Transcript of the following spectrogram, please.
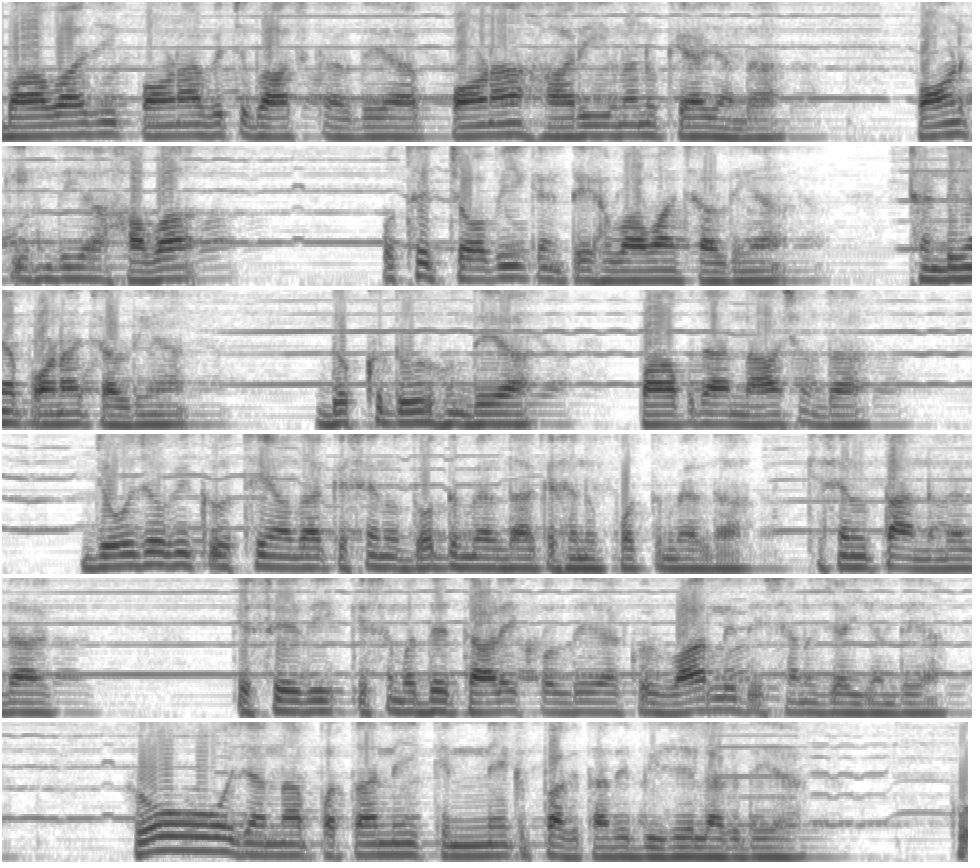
ਬਾਬਾ ਜੀ ਪੌਣਾ ਵਿੱਚ ਵਾਸ ਕਰਦੇ ਆ। ਪੌਣਾ ਹਾਰੀ ਉਹਨਾਂ ਨੂੰ ਕਿਹਾ ਜਾਂਦਾ। ਪੌਣ ਕੀ ਹੁੰਦੀ ਆ? ਹਵਾ। ਉੱਥੇ 24 ਘੰਟੇ ਹਵਾਵਾਂ ਚੱਲਦੀਆਂ। ਠੰਡੀਆਂ ਪੌਣਾ ਚੱਲਦੀਆਂ, ਦੁੱਖ ਦੂਰ ਹੁੰਦੇ ਆ, ਪਾਪ ਦਾ ਨਾਸ਼ ਹੁੰਦਾ। ਜੋ ਜੋ ਵੀ ਕੋਈ ਉੱਥੇ ਆਉਂਦਾ, ਕਿਸੇ ਨੂੰ ਦੁੱਧ ਮਿਲਦਾ, ਕਿਸੇ ਨੂੰ ਪੁੱਤ ਮਿਲਦਾ, ਕਿਸੇ ਨੂੰ ਧਨ ਮਿਲਦਾ, ਕਿਸੇ ਦੀ ਕਿਸਮਤ ਦੇ ਤਾਲੇ ਖੁੱਲਦੇ ਆ, ਕੋਈ ਬਾਹਰਲੇ ਦੇਸ਼ਾਂ ਨੂੰ ਜਾਈ ਜਾਂਦੇ ਆ ਰੋਜ਼ਾਨਾ ਪਤਾ ਨਹੀਂ ਕਿੰਨੇ ਕੁ ਭਗਤਾਂ ਦੇ ਵੀਜ਼ੇ ਲੱਗਦੇ ਆ। ਕੋ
